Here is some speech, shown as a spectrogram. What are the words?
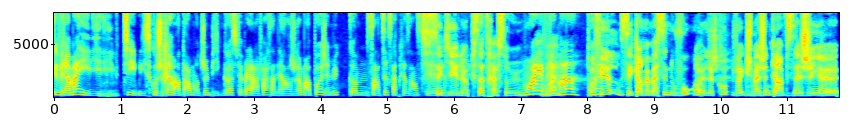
Tu sais, vraiment, il, il- Mm. il- se couche vraiment tard, mon chum, puis il gosse, fait plein d'affaires, ça me dérange vraiment pas. J'aime mieux comme sentir sa présence que. Tu sais qui est là, puis ça te rassure. Ouais, vraiment. Toi, Ouais. Phil, c'est quand même assez nouveau, euh, le couple. Fait que j'imagine qu'envisager euh,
